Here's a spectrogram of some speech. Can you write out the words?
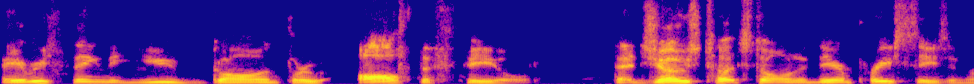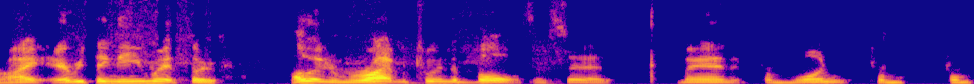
"Everything that you've gone through off the field, that Joe's touched on during preseason, right? Everything that he went through. I looked right between the bolts and said, "Man, from one from from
